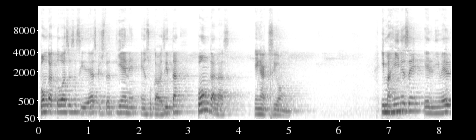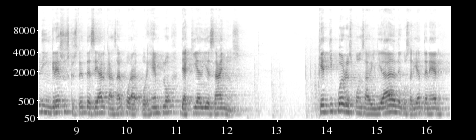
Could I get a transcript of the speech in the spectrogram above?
Ponga todas esas ideas que usted tiene en su cabecita, póngalas en acción. Imagínese el nivel de ingresos que usted desea alcanzar, por, por ejemplo, de aquí a 10 años. ¿Qué tipo de responsabilidades le gustaría tener?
